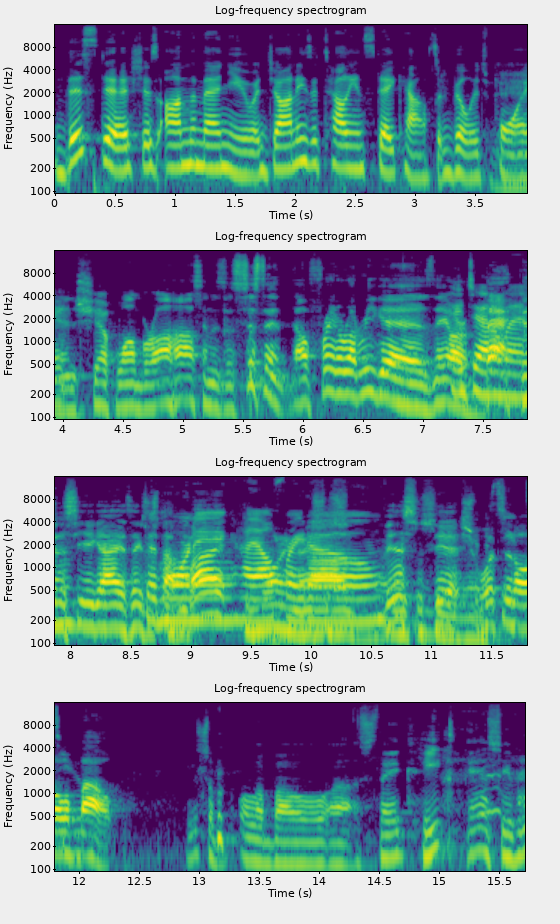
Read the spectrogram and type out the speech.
This dish is on the menu at Johnny's Italian Steakhouse in Village Point. And Chef Juan Barajas and his assistant, Alfredo Rodriguez. They are back. Good to see you guys. Thanks Good for stopping morning. by. Hi, morning, Alfredo. This Nice to see you dish, again. what's it all too. About? It's all about uh, steak Heat and seafood.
